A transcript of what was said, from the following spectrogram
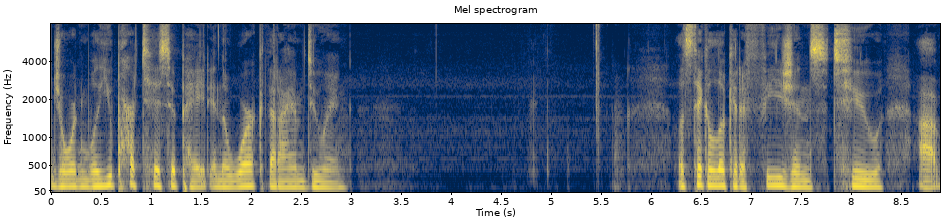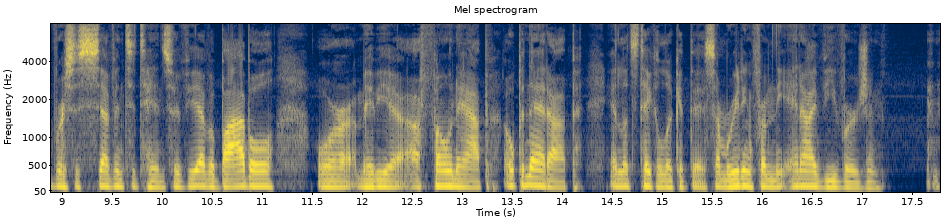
Jordan, will you participate in the work that I am doing? Let's take a look at Ephesians 2, uh, verses 7 to 10. So if you have a Bible or maybe a, a phone app, open that up and let's take a look at this. I'm reading from the NIV version.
